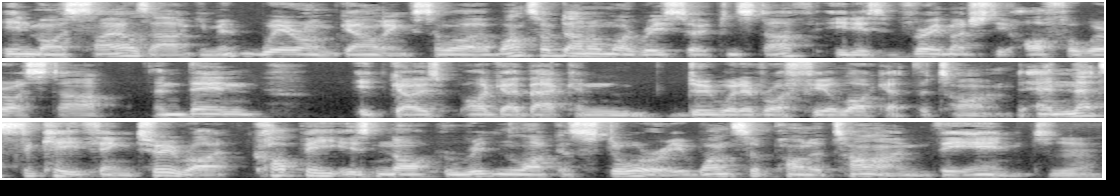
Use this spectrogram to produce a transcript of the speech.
in my sales argument where I'm going. So uh, once I've done all my research and stuff, it is very much the offer where I start. And then it goes, I go back and do whatever I feel like at the time. And that's the key thing too, right? Copy is not written like a story, once upon a time, the end. Yeah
